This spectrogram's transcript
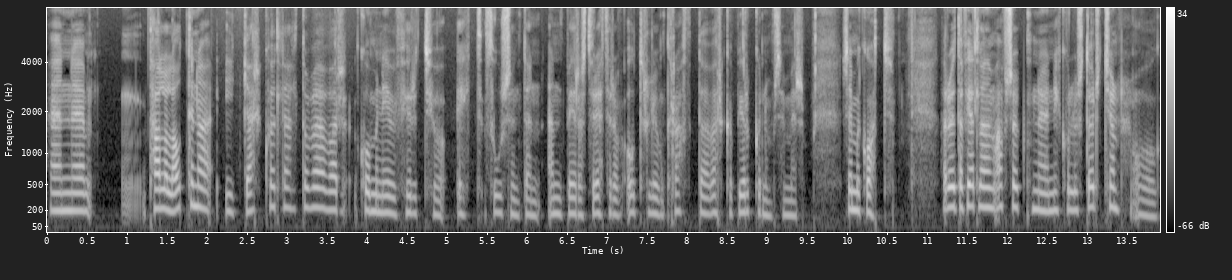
en um, tala látina í gerðkvöldi held að var komin yfir 41.000 en, en berast fréttir af ótrúlegum kraftverka björgunum sem er, sem er gott. Það eru auðvitað fjallaðum afsökn Nikólu Störtjón og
